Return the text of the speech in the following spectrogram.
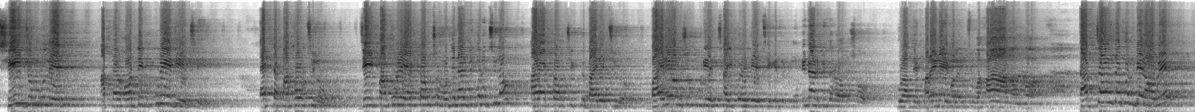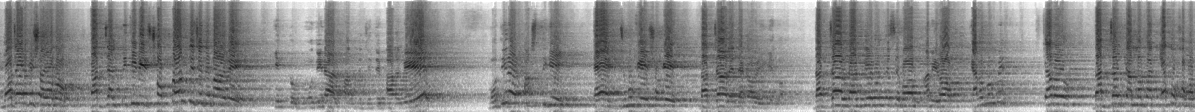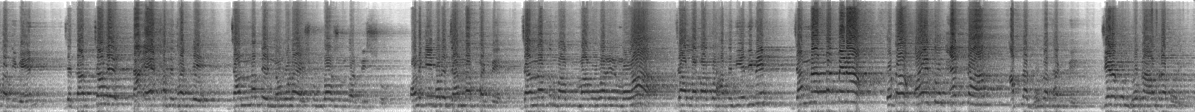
সেই জঙ্গলের আপনার অর্ধেক পুড়িয়ে দিয়েছে। একটা পাথর ছিল, যেই পাথরের একটা অংশ মদিনার ভিতরে ছিল আর একটা অংশ একটু বাইরে ছিল। বাইরে অংশ পুড়িয়ে ছাই করে দিয়েছে, কিন্তু মদিনার ভিতরে অংশ পুরাতে পারে নাই বলেন আল্লাহ দাজ্জাল যখন বের হবে, মজার বিষয় হলো, দাজ্জাল পৃথিবীর সব প্রান্তে যেতে পারবে, কিন্তু মদিনার প্রান্তে যেতে পারবে মদিনার পাশ থেকে এক যুবকের সঙ্গে দাজ্জালে দেখা হয়ে গেল। দাজ্জাল ডাক দিয়ে বলতেছে, বল, আমি রব। কেন বলবে? কেন? দাজ্জালকে আল্লাহ পাক এত ক্ষমতা দিবেন যে দাজ্জালের এক হাতে থাকবে জান্নাতের নমুনায় সুন্দর সুন্দর দৃশ্য। অনেকেই বলে জান্নাত থাকবে। জান্নাতুল মা- মামুবাড়ির মোয়া যা আল্লাহ পাক ওর হাতে দিয়ে দিবে, জান্নাত থাকবে না। ওটা হয়তো একটা আপনার ধোকা থাকবে। যেরকম ধোকা আমরা পড়ি।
